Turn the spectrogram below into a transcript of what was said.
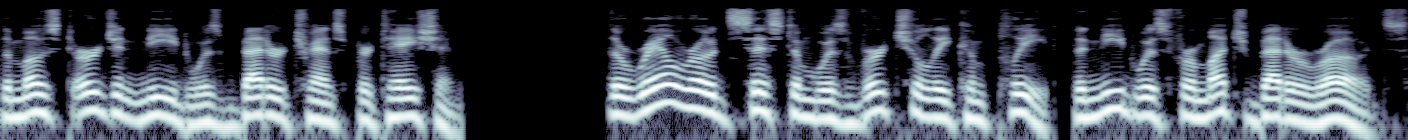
The most urgent need was better transportation. The railroad system was virtually complete, the need was for much better roads.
